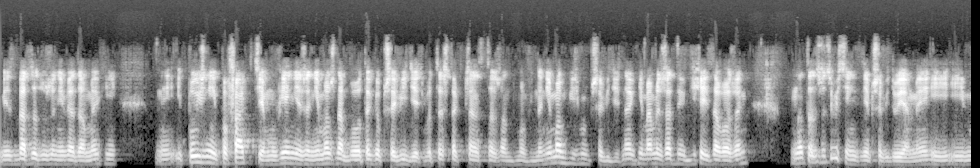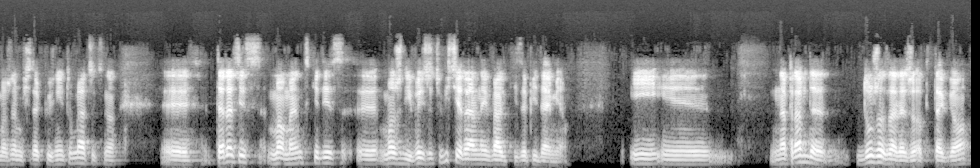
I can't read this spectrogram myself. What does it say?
jest bardzo dużo niewiadomych i, i później po fakcie mówienie, że nie można było tego przewidzieć, bo też tak często rząd mówi, no nie mogliśmy przewidzieć. No jak nie mamy żadnych dzisiaj założeń, no to rzeczywiście nic nie przewidujemy i, i możemy się tak później tłumaczyć. No, e, teraz jest moment, kiedy jest możliwość rzeczywiście realnej walki z epidemią. I y, naprawdę dużo zależy od tego,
